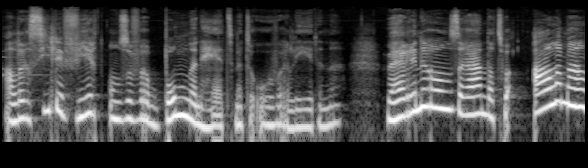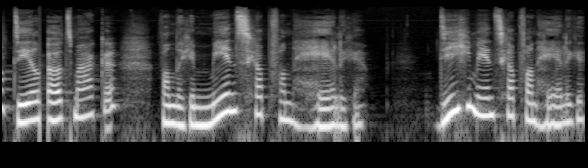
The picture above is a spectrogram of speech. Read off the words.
Allerzielen viert onze verbondenheid met de overledenen. We herinneren ons eraan dat we allemaal deel uitmaken van de gemeenschap van heiligen. Die gemeenschap van heiligen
